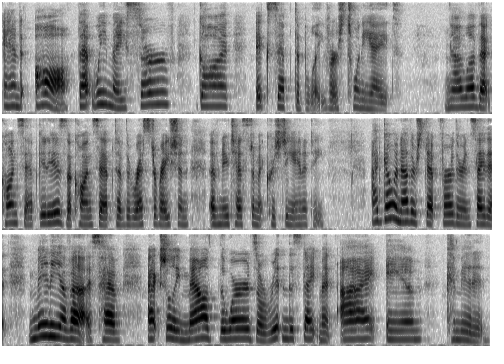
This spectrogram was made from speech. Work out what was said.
and awe that we may serve God acceptably. Verse 28. And I love that concept. It is the concept of the restoration of New Testament Christianity. I'd go another step further and say that many of us have actually mouthed the words or written the statement, I am committed.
